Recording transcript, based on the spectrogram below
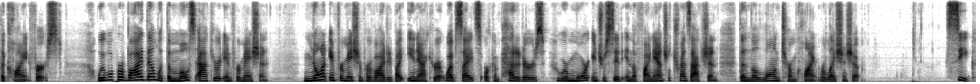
the client first. We will provide them with the most accurate information not information provided by inaccurate websites or competitors who are more interested in the financial transaction than the long term client relationship. Seek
